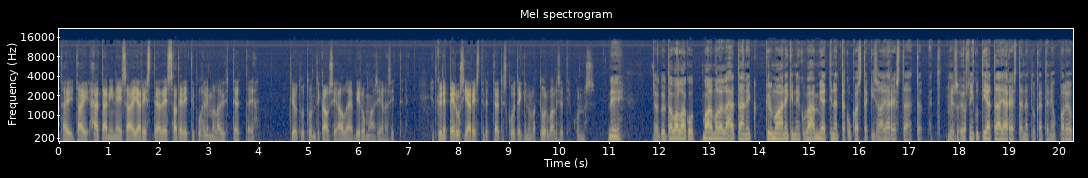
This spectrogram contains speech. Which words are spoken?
tai, tai hätä, niin ei saa järjestää edes satelliittipuhelimella yhteyttä ja joutuu tuntikausia olemaan virumaan siellä sitten. Että kyllä ne perusjärjestelyt täytyisi kuitenkin olla turvalliset ja kunnossa. Niin. Joo, kyllä tavallaan kun maailmalle lähdetään, niin kyllä mä ainakin niin kuin vähän miettinyt, että kuka sitä kisaa järjestää. Että, että mm. Jos, jos niin kuin tietää järjestää ne etukäteen, niin on paljon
